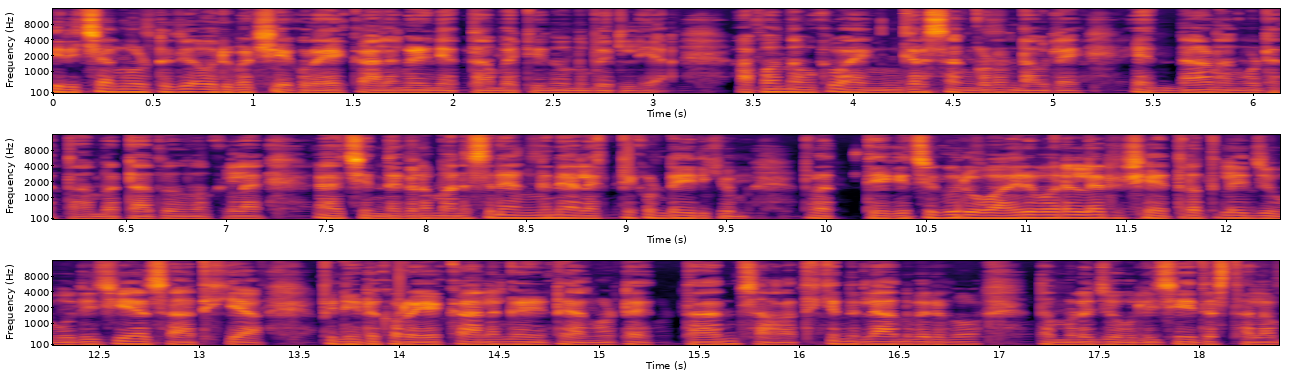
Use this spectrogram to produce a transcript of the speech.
തിരിച്ചങ്ങോട്ട് ഒരുപക്ഷെ കുറേ കാലം കഴിഞ്ഞ് എത്താൻ പറ്റിയെന്നൊന്നും വരില്ല. അപ്പോൾ നമുക്ക് ഭയങ്കര സങ്കടം ഉണ്ടാവില്ലേ? എന്താണ് അങ്ങോട്ട് എത്താൻ പറ്റാത്തത് എന്നൊക്കെയുള്ള ചിന്തകൾ മനസ്സിനെ അങ്ങനെ അലട്ടിക്കൊണ്ടേയിരിക്കും. പ്രത്യേകിച്ച് ഗുരുവായൂർ പോലുള്ള ഒരു ക്ഷേത്രത്തിൽ ജോലി ചെയ്യാൻ സാധിക്കുക. പിന്നീട് കുറേ കാലം കഴിഞ്ഞിട്ട് അങ്ങോട്ട് എത്താൻ സാധിക്കുന്നില്ല എന്ന് വരുമ്പോൾ നമ്മൾ ജോലി ചെയ്ത സ്ഥലം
